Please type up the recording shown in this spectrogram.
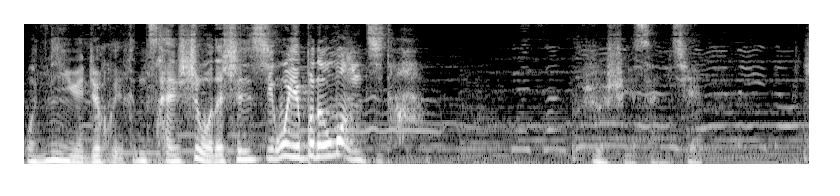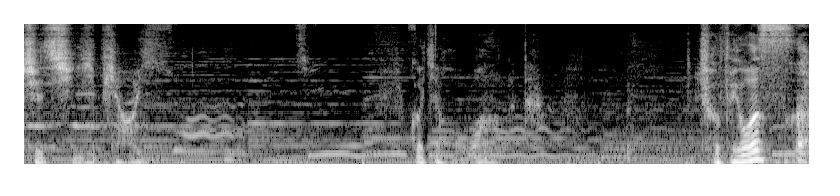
我宁愿这悔恨蚕食我的身心，我也不能忘记他。弱水三千，只取一瓢饮。如果叫我忘了他，除非我死。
